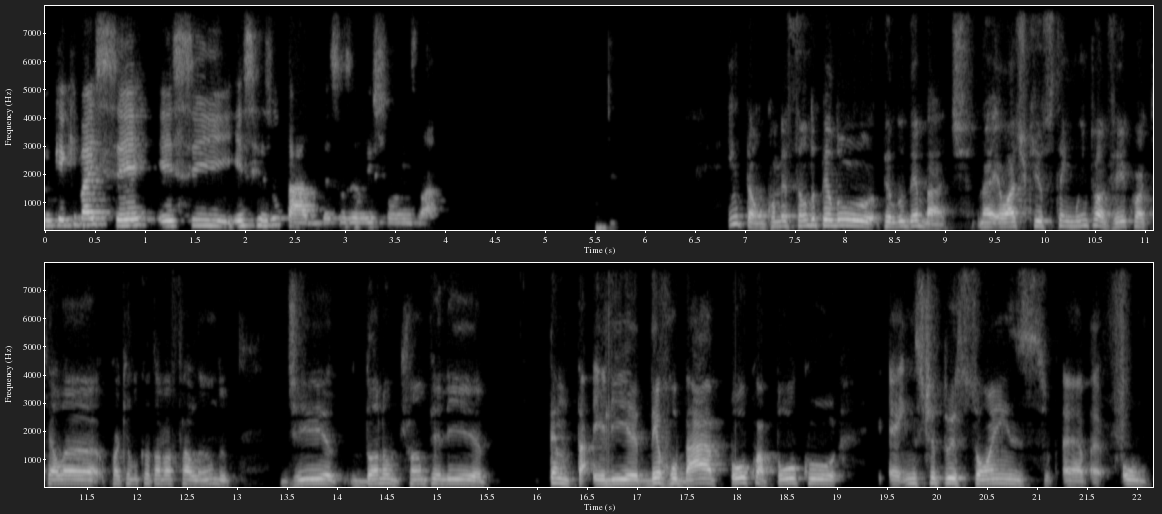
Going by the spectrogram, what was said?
do que, que vai ser esse, esse resultado dessas eleições lá. Então, começando pelo, pelo debate, né, eu acho que isso tem muito a ver com, aquela, com aquilo que eu estava falando de Donald Trump ele tentar, ele derrubar pouco a pouco é, instituições é, é ou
